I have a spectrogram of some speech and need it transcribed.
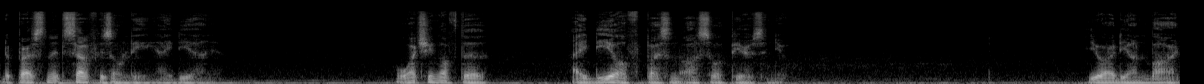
The person itself is only idea watching of the idea of person also appears in you. You are the unborn.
